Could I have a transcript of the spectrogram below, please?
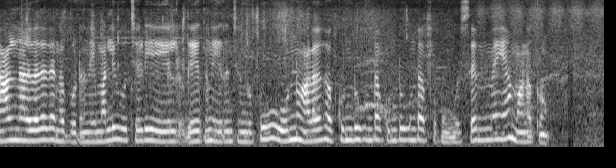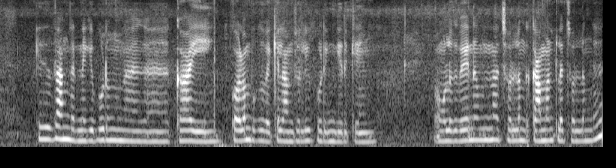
நாலு நாலு விதை தாங்க போட்டிருந்தேன். மல்லிகைப்பூ செடி ஏற்கனவே இருந்துச்சுங்க பூ ஒன்றும் அழகாக குண்டு குண்டாக குண்டு குண்டாக பூக்குங்க செம்மையாக மணக்கும். இதுதாங்க இன்னைக்கு பிடுங்கின காய். குழம்புக்கு வைக்கலாம்னு சொல்லி பிடுங்கியிருக்கேன். உங்களுக்கு வேணும்னா சொல்லுங்கள் கமெண்ட்டில் சொல்லுங்கள்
